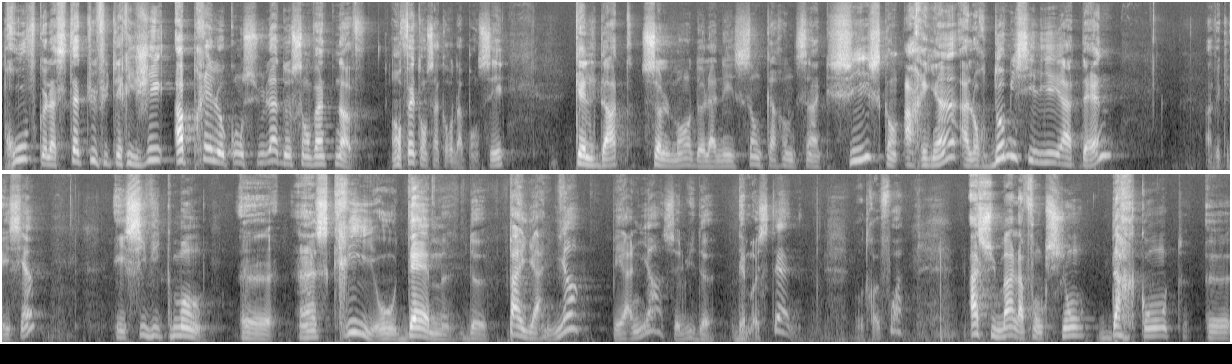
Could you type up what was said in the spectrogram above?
prouve que la statue fut érigée après le consulat de 129. En fait, on s'accorde à penser qu'elle date seulement de l'année 145-6, quand Arien, alors domicilié à Athènes, avec les siens, et civiquement euh, inscrit au dème de Paiania, celui de Démosthène, autrefois, assuma la fonction d'archonte euh,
